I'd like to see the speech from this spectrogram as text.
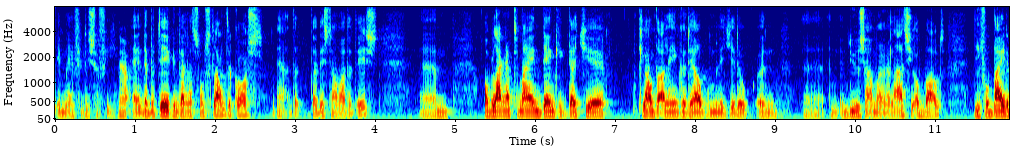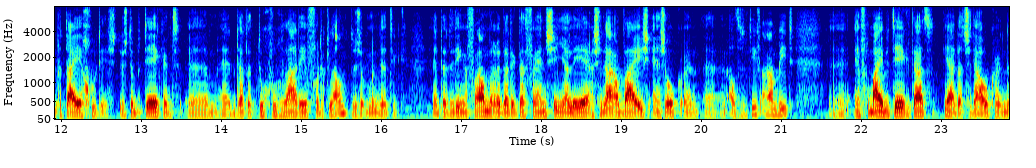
in mijn filosofie. Ja. En dat betekent dat het soms klanten kost. Ja, dat, dat is dan wat het is. Um, op lange termijn denk ik dat je klanten alleen kunt helpen omdat je ook een een, een, duurzame relatie opbouwt die voor beide partijen goed is. Dus dat betekent um, hè, dat het toegevoegde waarde heeft voor de klant. Dus op het moment dat, ik, hè, dat de dingen veranderen, dat ik dat voor hen signaleer, ze daarop wijs en ze ook een, een alternatief aanbiedt. Uh, en voor mij betekent dat ja, dat ze daar ook een,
